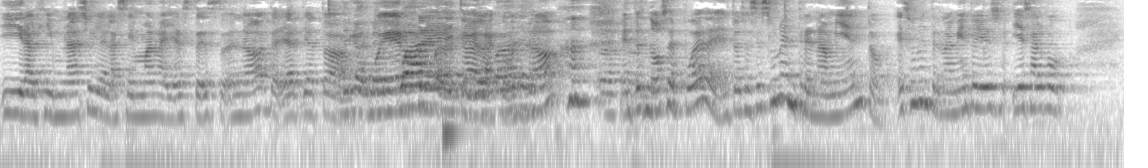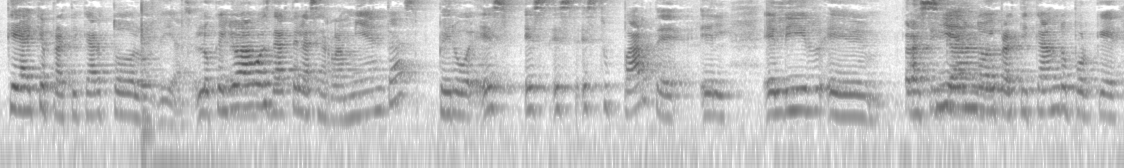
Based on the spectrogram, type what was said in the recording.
ir al gimnasio y a la semana ya estés, ¿no? Ya, ya toda fuerte y toda la cosa, ¿no? Entonces no se puede. Entonces es un entrenamiento, es un entrenamiento y es, y es algo que hay que practicar todos los días. Lo que yo hago es darte las herramientas, pero es, es, es, es tu parte el, el ir eh, haciendo y practicando, porque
